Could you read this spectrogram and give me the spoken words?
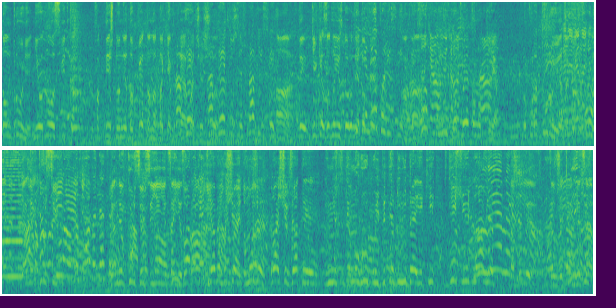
потім друге. Ні одного свідка фактично не допитано так, як треба, чи що. Правдивіше, справді світ. А, ти тільки з одної сторони допитано. Липові світ. Допитано ким? Прокуратурою я так я не в курсі. Я не в курсі всієї цієї справи. Я вибачаю, то може краще взяти ініціативну групу і піти до людей, які здійснюють нагляд. Та були. Це вже тягнеться,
